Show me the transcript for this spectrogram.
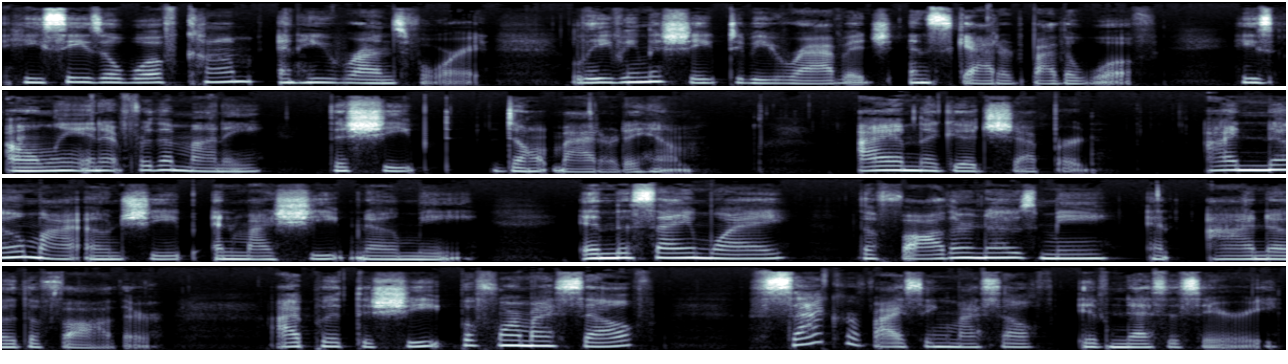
He sees a wolf come and he runs for it, leaving the sheep to be ravaged and scattered by the wolf. He's only in it for the money. The sheep don't matter to him. I am the good shepherd. I know my own sheep, and my sheep know me. In the same way, the Father knows me, and I know the Father. I put the sheep before myself, sacrificing myself if necessary.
